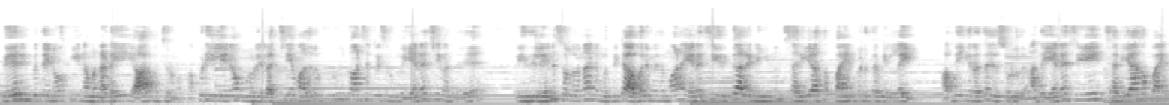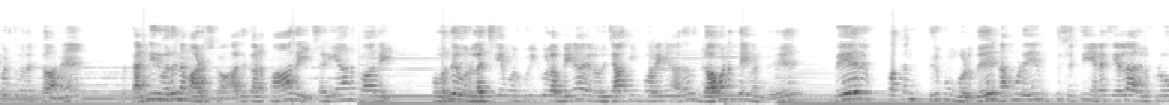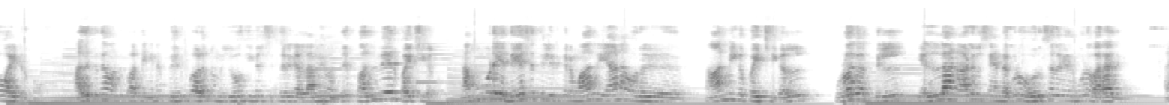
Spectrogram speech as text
பேரின்பத்தை நோக்கி நம்ம நடையை ஆரம்பிச்சிடணும். அப்படி இல்லைன்னா உங்களுடைய லட்சியம் அதுல ஃபுல் கான்சென்ட்ரேஷன் உங்க எனர்ஜி வந்து இதுல என்ன சொல்றதுன்னா உங்ககிட்ட அபரிமிதமான எனர்ஜி இருக்கு அதை நீங்க இன்னும் சரியாக பயன்படுத்தவில்லை அப்படிங்கிறத இது சொல்லுது. அந்த எனர்ஜியை சரியாக பயன்படுத்துவதற்கான தண்ணீர் வருது நம்ம அடைச்சிட்டோம். அதுக்கான பாதை சரியான பாதை இப்போ வந்து ஒரு லட்சியம் ஒரு குறிக்கோள் அப்படின்னா அதில் ஒரு ஜாக்கிங் போறீங்க. அதாவது கவனத்தை வந்து வேறு பக்கம் திருப்பும் பொழுது நம்முடைய வித்து சக்தி எனர்ஜி எல்லாம் அதில் ஃப்ளோ ஆகிட்டு இருக்கும். அதுக்கு தான் வந்து பார்த்தீங்கன்னா பெரும்பாலும் நம்ம யோகிகள் சித்தர்கள் எல்லாமே வந்து பல்வேறு பயிற்சிகள் நம்முடைய தேசத்தில் இருக்கிற மாதிரியான ஒரு ஆன்மீக பயிற்சிகள் உலகத்தில் எல்லா நாடுகள் சேர்ந்தா கூட ஒரு சதவீதம் கூட வராதுங்க.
